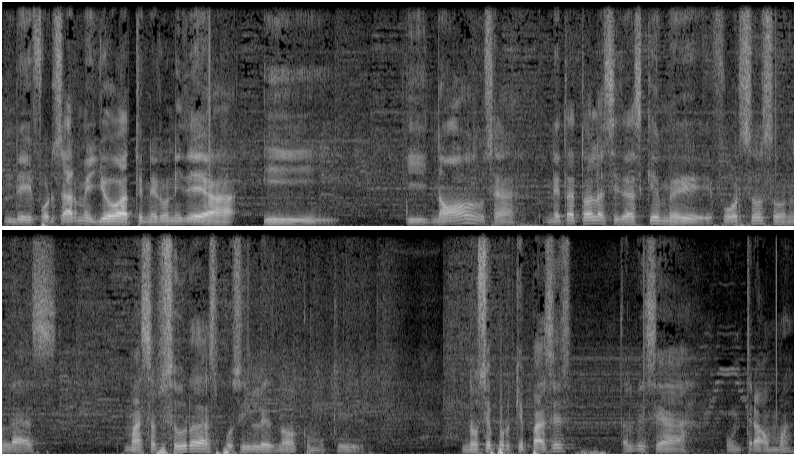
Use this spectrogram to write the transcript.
de forzarme yo a tener una idea y, y no, o sea, neta todas las ideas que me forzo son las más absurdas posibles, ¿no? Como que no sé por qué pases, tal vez sea un trauma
